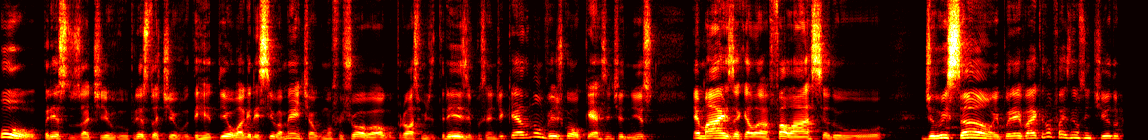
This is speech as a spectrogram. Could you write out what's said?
O preço dos ativos, o preço do ativo derreteu agressivamente, alguma fechou algo próximo de 13% de queda, não vejo qualquer sentido nisso. É mais aquela falácia do diluição e por aí vai que não faz nenhum sentido.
